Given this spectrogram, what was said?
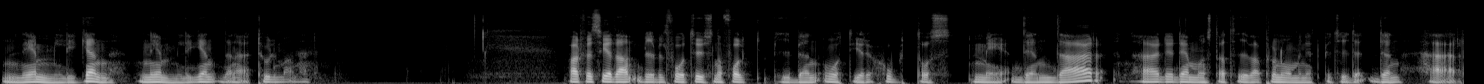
nämligen, nämligen den här tullmannen. Varför sedan Bibel 2000 och Folkbibeln återger hotos med den där när det demonstrativa pronomenet betyder den här.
